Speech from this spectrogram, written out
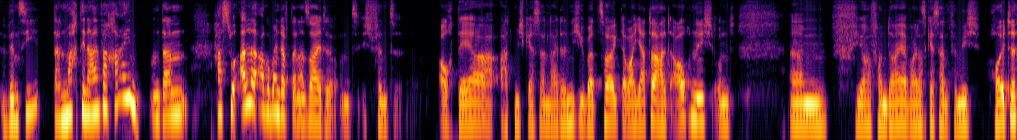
Vinci, dann mach den einfach rein und dann hast du alle Argumente auf deiner Seite und ich finde, auch der hat mich gestern leider nicht überzeugt, aber Jatta halt auch nicht und ähm, ja, von daher war das gestern für mich, heute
